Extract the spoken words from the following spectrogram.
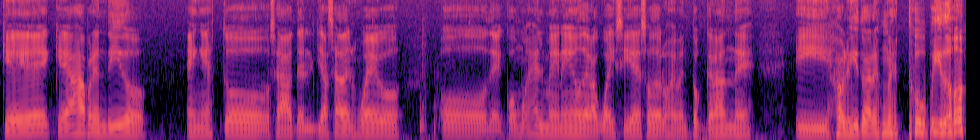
¿Qué, qué has aprendido en esto, o sea, del, ya sea del juego o de cómo es el meneo de la YCS o de los eventos grandes? Y, Jorgito, eres un estúpido.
